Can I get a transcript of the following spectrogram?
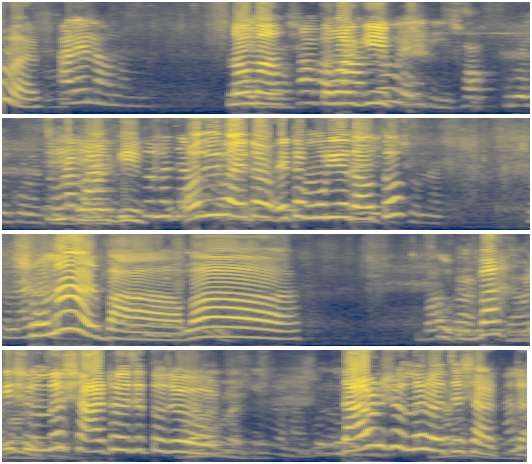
আমার? আরে নাও নাও না মা তোমার গিফট তোমরা গিফট ও দিদিভাই এটা এটা মুড়িয়ে দাও তো। সোনার। বাবা। বাহ কি সুন্দর শার্ট হয়েছে তোজোর দারুণ সুন্দর হয়েছে শার্টটা।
